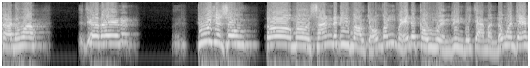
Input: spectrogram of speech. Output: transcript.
À, đúng không? Chưa đây Chúa Giêsu tờ mờ sáng đã đi vào chỗ vắng vẻ để cầu nguyện riêng với cha mình, đúng không anh chị em?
